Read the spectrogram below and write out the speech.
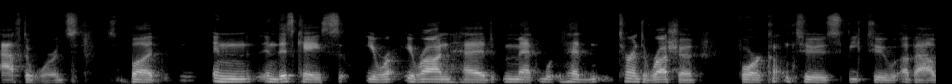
afterwards. But in in this case, Iran had met had turned to Russia for to speak to about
